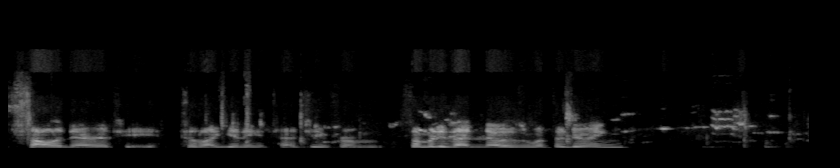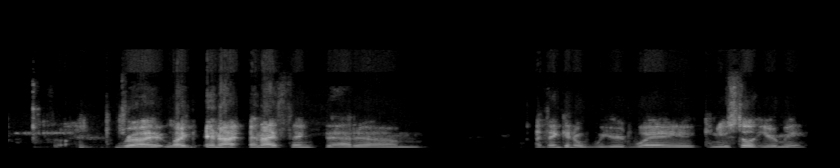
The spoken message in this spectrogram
solidarity to like getting a tattoo from somebody that knows what they're doing Right. Like and I and I think that um I think in a weird way, can you still hear me?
